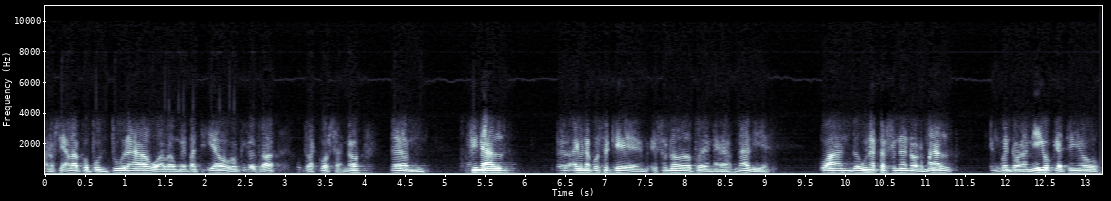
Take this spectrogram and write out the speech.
a no sé, a la acupuntura o a la homeopatía o cualquier otra, otra cosa, ¿no? Em, al final, eh, hay una cosa que eso no puede negar nadie. Cuando una persona normal encuentra un amigo que ha tenido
